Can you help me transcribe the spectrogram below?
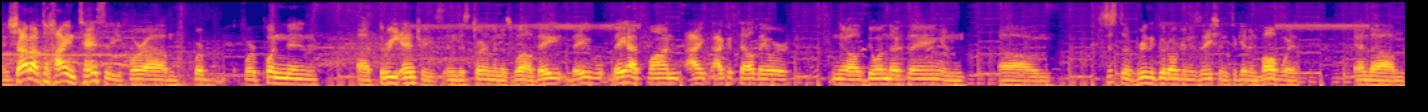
And shout out to High Intensity for um, for for putting in uh, three entries in this tournament as well. They they they had fun. I I could tell they were, you know, doing their thing, and um, it's just a really good organization to get involved with. And um,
